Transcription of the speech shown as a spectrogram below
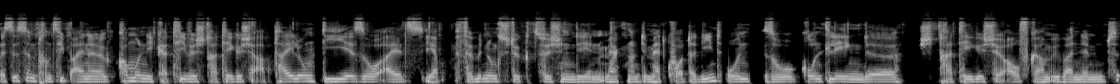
Es ist im Prinzip eine kommunikative strategische Abteilung, die so als ja, Verbindungsstück zwischen den Märkten und dem Headquarter dient und so grundlegende strategische Aufgaben übernimmt.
